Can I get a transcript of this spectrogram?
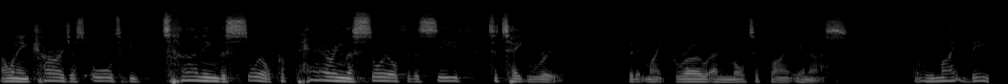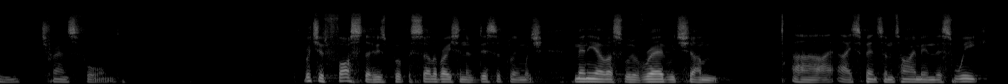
I want to encourage us all to be turning the soil, preparing the soil for the seed to take root, that it might grow and multiply in us, that we might be transformed. Richard Foster, whose book, The Celebration of Discipline, which many of us would have read, which um, uh, I spent some time in this week,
